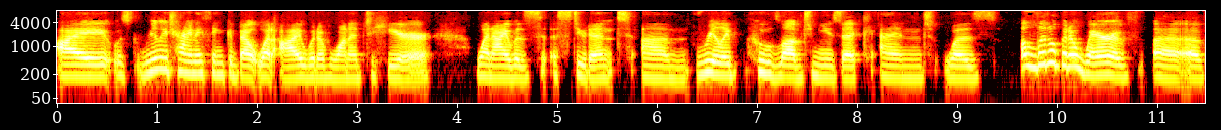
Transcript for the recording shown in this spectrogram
I was really trying to think about what I would have wanted to hear when I was a student, um, really who loved music and was a little bit aware of uh, of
